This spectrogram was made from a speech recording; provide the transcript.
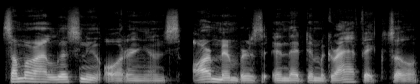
some of our listening audience are members in that demographic. So,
